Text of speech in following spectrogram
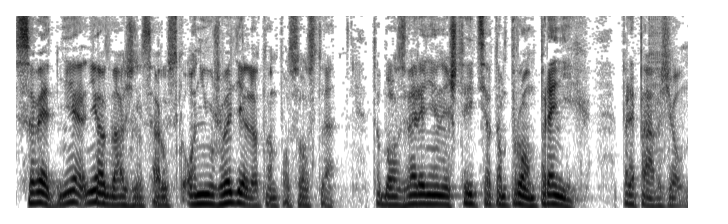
svet ne, neodvážil sa Rusko. Oni už vedeli o tom posolstve. To bolo zverejnené v 41. pre nich, pre pápežov.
